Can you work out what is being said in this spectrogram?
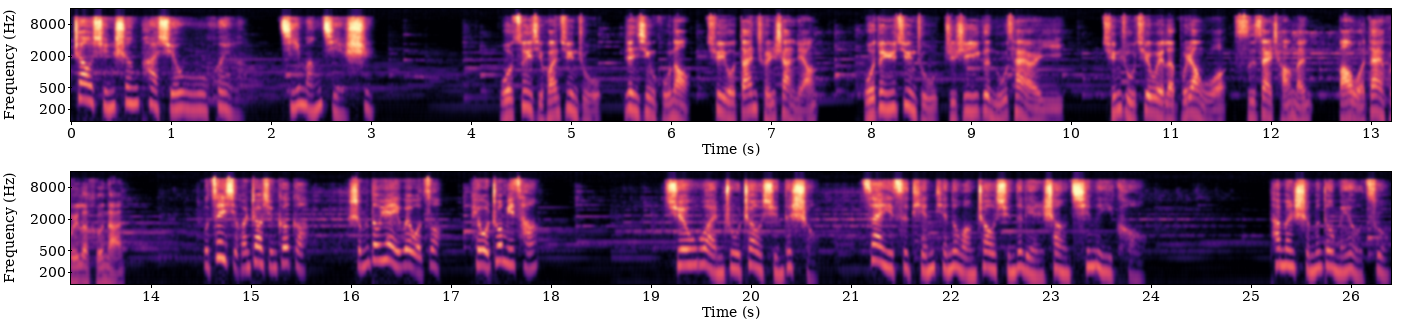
赵寻生怕学武误会了，急忙解释：“我最喜欢郡主，任性胡闹却又单纯善良。我对于郡主只是一个奴才而已，群主却为了不让我死在长门，把我带回了河南。我最喜欢赵寻哥哥，什么都愿意为我做，陪我捉迷藏。”学武挽住赵寻的手，再一次甜甜的往赵寻的脸上亲了一口。他们什么都没有做，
